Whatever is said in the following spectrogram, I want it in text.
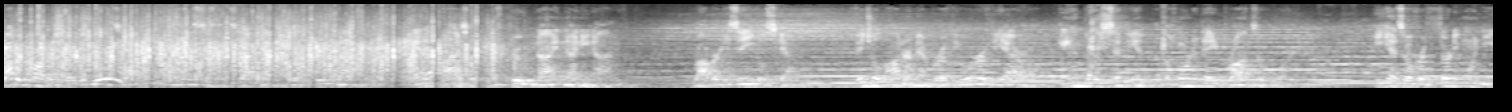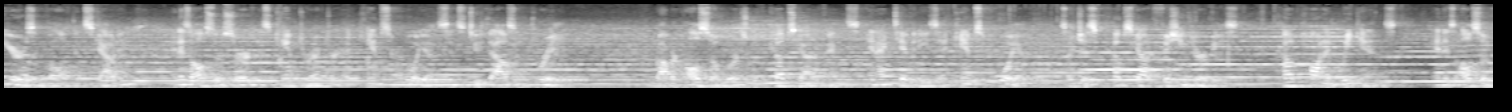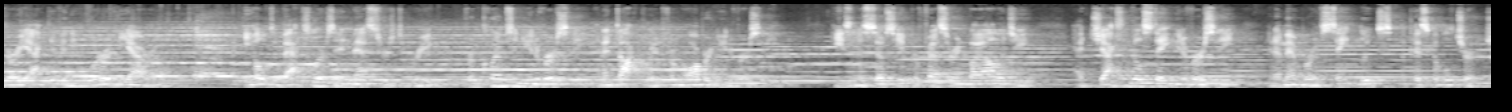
Robert Potter serves as Scout and Assistant Scoutmaster of Troop 9 and advisor of Crew 999. Robert is an Eagle Scout, Vigil Honor Member of the Order of the Arrow, and the recipient of the Hornaday Bronze Award. He has over 31 years involved in scouting and has also served as camp director at Camp Sequoia since 2003. Robert also works with Cub Scout events and activities at Camp Sequoia, such as Cub Scout fishing derbies Cub Haunted Weekends, and is also very active in the Order of the Arrow. He holds a bachelor's and master's degree from Clemson University and a doctorate from Auburn University. He's an associate professor in biology at Jacksonville State University and a member of St. Luke's Episcopal Church.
